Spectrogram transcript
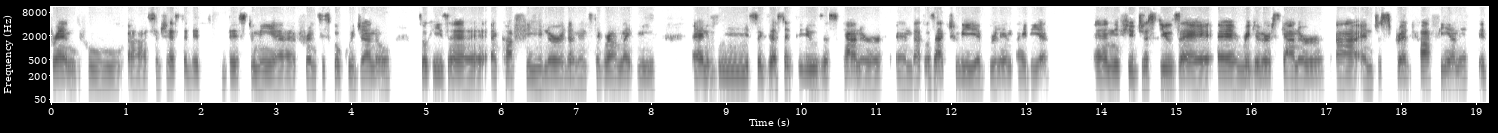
friend who uh, suggested it this to me, uh, Francisco Quijano. So he's a, a coffee nerd on Instagram like me, and mm-hmm. he suggested to use a scanner, and that was actually a brilliant idea. And if you just use a, a regular scanner uh, and just spread coffee on it, it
